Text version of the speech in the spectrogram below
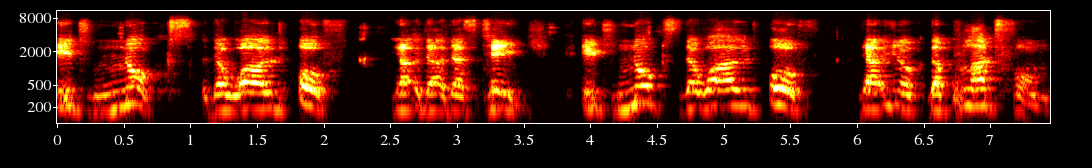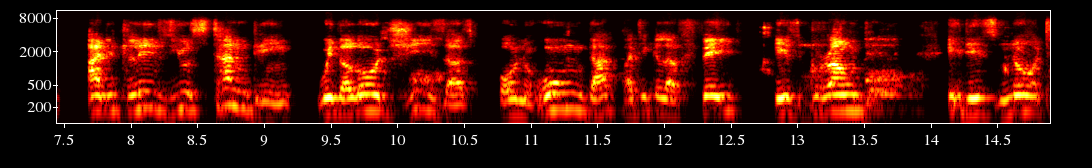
It knocks the world off the, the, the stage. It knocks the world off the, you know, the platform and it leaves you standing with the Lord Jesus on whom that particular faith is grounded. It is not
